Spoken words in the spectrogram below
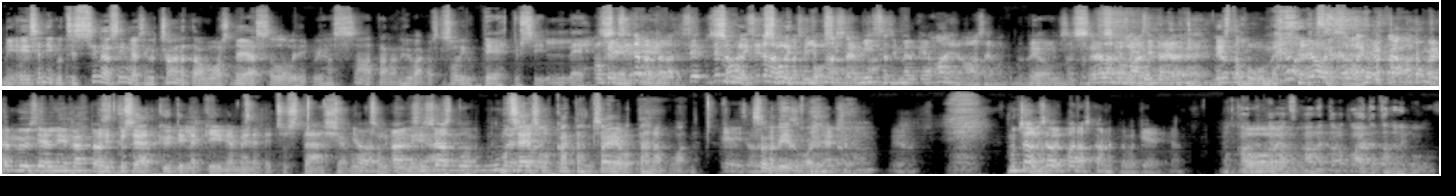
Niin ei se niinku, siis siinä, siinä mielessä niinku Chinatown Wars DSL oli niinku ihan saatanan hyvä, koska se oli niinku tehty sille. Okei, Sen sitä mä pelasin, se, se, se oli- sitä mä pelasin junassa ja missasin melkein aina aseman, kun mä menin Joo, junassa. siis se, pelasin se vaan sitä ja... Niistä huume. Joo, jotain huumeita myy siellä niin katsoa. Ja sit kun sä jäät kytille kiinni ja menetit sun stashia, mutta se oli kyllä niin siis se on- äästää. mun- mun Mutta se, ei ollut kai tähän- se ei ollut tänä vuonna. Ei, se oli, Se oli viime vuonna. 2009. Joo. Mut se oli, se oli paras kannettava GTA. Mutta kannettavat, kannettavat laitteethan ne niinku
